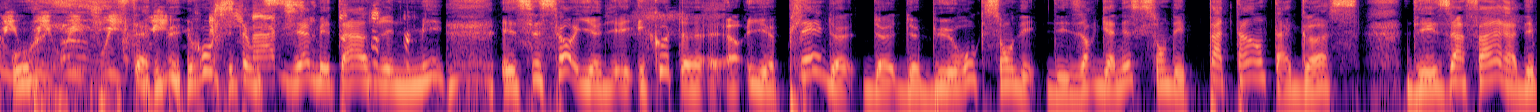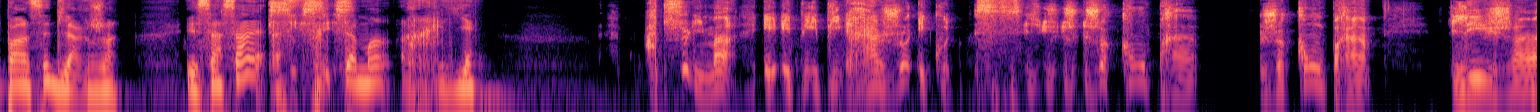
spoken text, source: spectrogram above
oui, oui, oui, oui, C'était un bureau qui était au sixième étage et demi. Et c'est ça. Il y a, écoute, euh, il y a plein de, de, de bureaux qui sont des, des organismes qui sont des patentes à gosses, des affaires à dépenser de l'argent. Et ça sert à strictement rien. Absolument. Et, et puis, rajoute, écoute, je, je comprends, je comprends les gens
